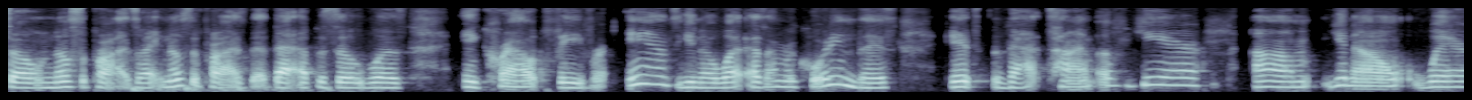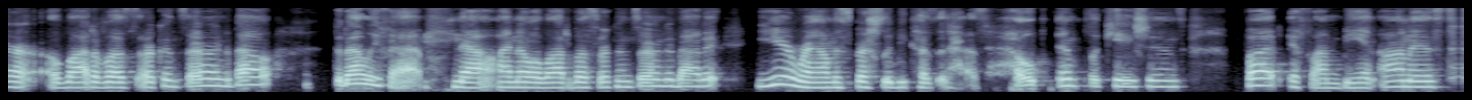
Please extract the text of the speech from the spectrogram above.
So, no surprise, right? No surprise that that episode was a crowd favorite. And you know what? As I'm recording this, it's that time of year, um, you know, where a lot of us are concerned about the belly fat. Now, I know a lot of us are concerned about it year round, especially because it has health implications. But if I'm being honest,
